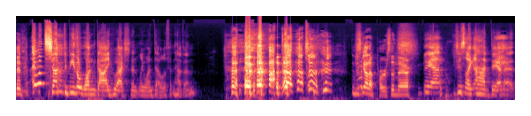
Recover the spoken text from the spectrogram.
And I would suck to be the one guy who accidentally went to elephant heaven. and just got a person there. Yeah, just like ah, damn it.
